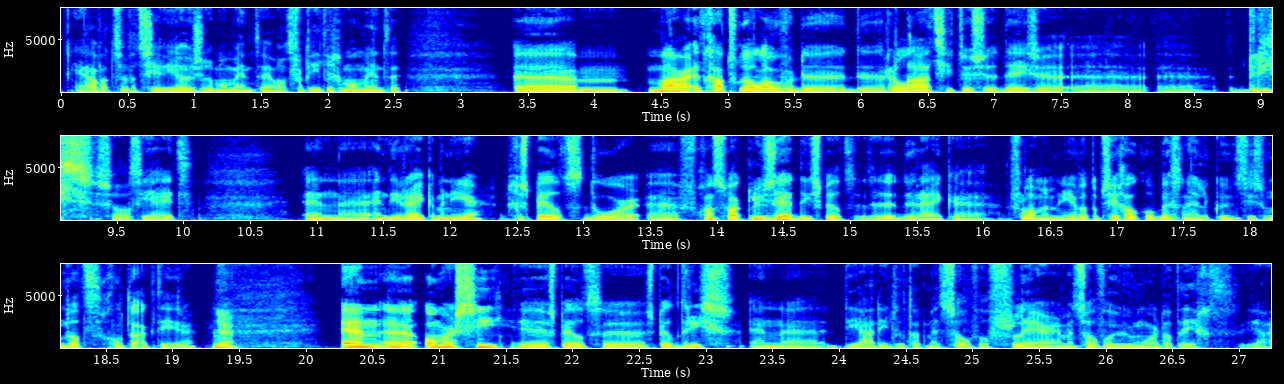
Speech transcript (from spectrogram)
ja, wat, wat serieuzere momenten en wat verdrietige momenten. Um, maar het gaat vooral over de, de relatie tussen deze Dries, zoals hij heet en, uh, en die rijke meneer. Gespeeld door uh, François Cluzet, die speelt de, de rijke verlammende meneer. Wat op zich ook al best een hele kunst is om dat goed te acteren. Ja. En uh, Omar Sy speelt, speelt Dries. En die, ja, die doet dat met zoveel flair en met zoveel humor... dat echt ja,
